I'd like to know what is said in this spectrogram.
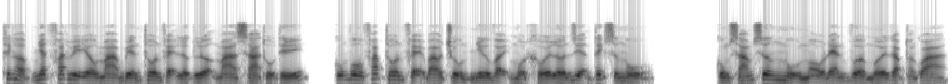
thích hợp nhất phát huy yêu ma biến thôn phệ lực lượng ma xà thủ tí, cũng vô pháp thôn phệ bao trùm như vậy một khối lớn diện tích xương mù. Cùng xám xương mù màu đen vừa mới gặp thoáng qua,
